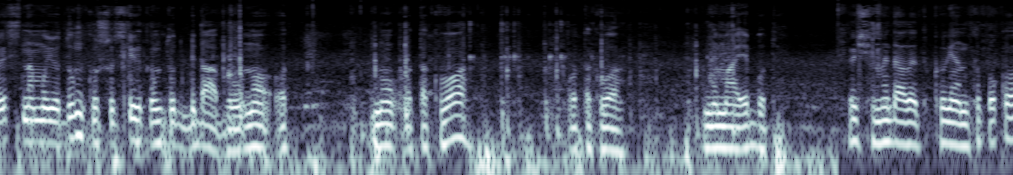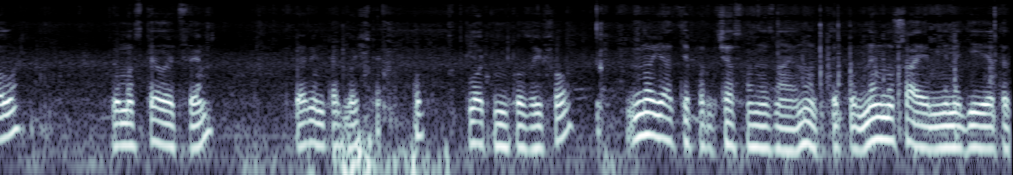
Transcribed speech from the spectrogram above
Щось, на мою думку, що з фільтром тут біда, бо воно от, ну, отакво, отакво не має бути. Ось ми дали таку ленту по колу, примостили цим. Тепер він так, бачите, оп, плотненько зайшов. Ну я типу, чесно не знаю. Ну, типу, не внушає мені надія та,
